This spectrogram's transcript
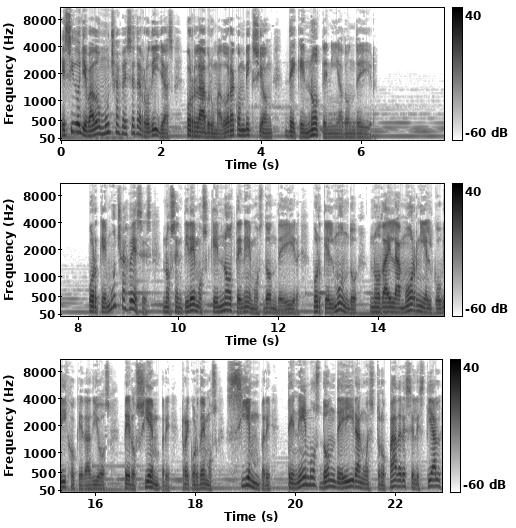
He sido llevado muchas veces de rodillas por la abrumadora convicción de que no tenía dónde ir. Porque muchas veces nos sentiremos que no tenemos dónde ir, porque el mundo no da el amor ni el cobijo que da Dios, pero siempre, recordemos, siempre tenemos donde ir a nuestro Padre Celestial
